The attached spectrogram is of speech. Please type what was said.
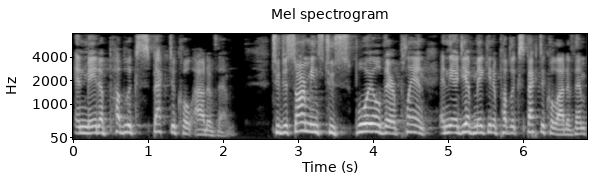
and made a public spectacle out of them. To disarm means to spoil their plan. And the idea of making a public spectacle out of them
